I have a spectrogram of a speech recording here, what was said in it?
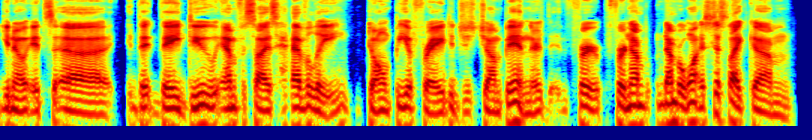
you know, it's uh, they, they do emphasize heavily. Don't be afraid to just jump in. There for for number number one, it's just like um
